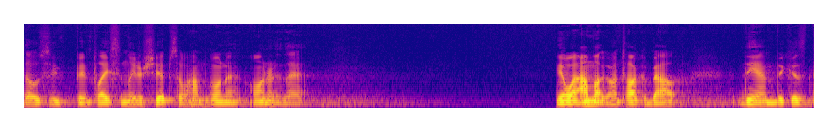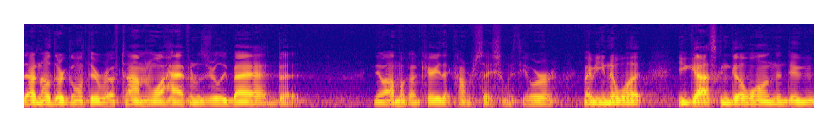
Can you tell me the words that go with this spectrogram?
those who've been placed in leadership, so I'm going to honor that. You know what? I'm not going to talk about them because I know they're going through a rough time and what happened was really bad, but know, I'm not going to carry that conversation with you. Or maybe, you know what? You guys can go on and do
